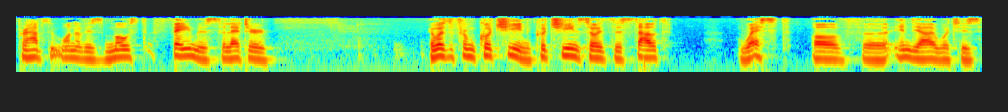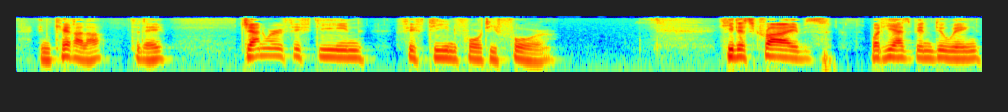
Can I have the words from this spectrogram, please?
perhaps one of his most famous letter it was from Cochin. Cochin, so it's the southwest of uh, India, which is in Kerala today. January 15, 1544. He describes what he has been doing,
